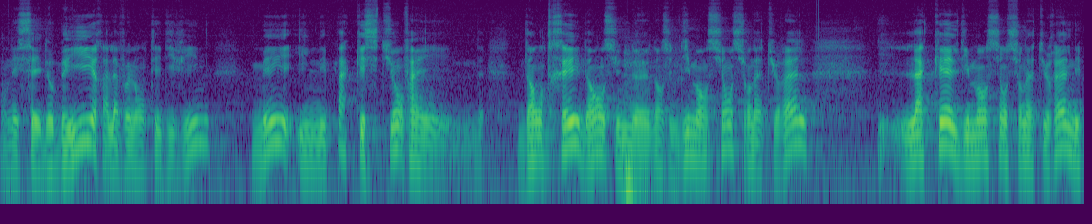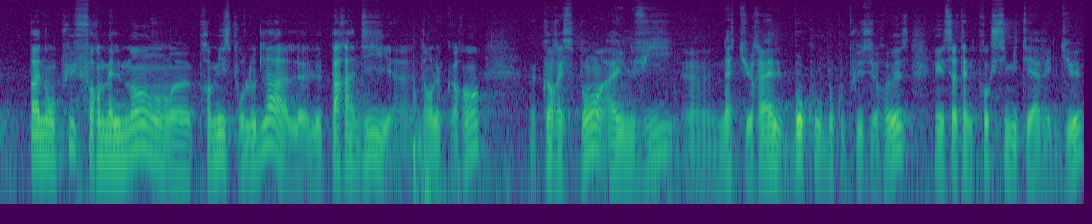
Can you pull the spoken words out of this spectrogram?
on essaie d'obéir à la volonté divine, mais il n'est pas question enfin, d'entrer dans une, dans une dimension surnaturelle, laquelle dimension surnaturelle n'est pas non plus formellement euh, promise pour l'au-delà. Le, paradis euh, dans le Coran correspond à une vie euh, naturelle beaucoup, beaucoup plus heureuse et une certaine proximité avec Dieu.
